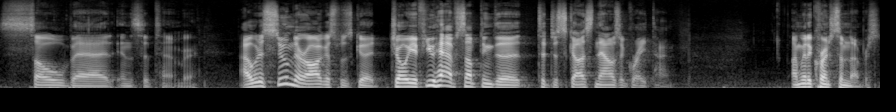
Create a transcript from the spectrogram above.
so bad in September. I would assume their August was good. Joey, if you have something to to discuss, now is a great time. I'm going to crunch some numbers.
